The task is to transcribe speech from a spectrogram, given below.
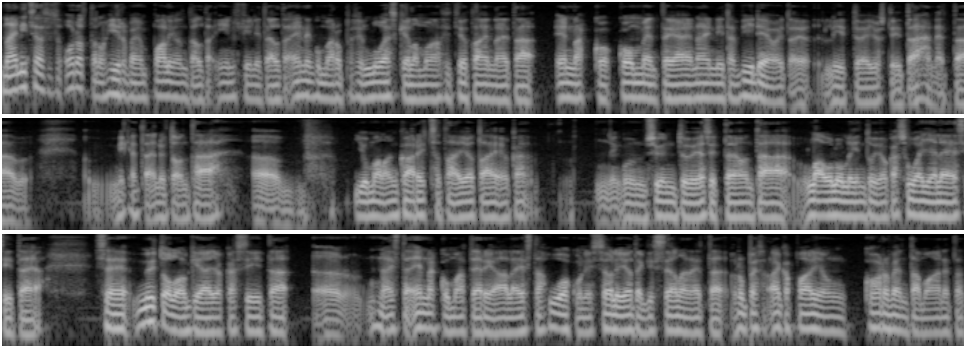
mä en itse asiassa odottanut hirveän paljon tältä Infiniteltä ennen kuin mä rupesin lueskelemaan sit jotain näitä ennakkokommentteja ja näin niitä videoita liittyen justiin tähän, että mikä tämä nyt on tämä uh, Jumalan karitsa tai jotain, joka niin kuin syntyy ja sitten on tämä laululintu, joka suojelee sitä ja se mytologia, joka siitä näistä ennakkomateriaaleista huoku, niin se oli jotenkin sellainen, että rupesi aika paljon korventamaan, että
